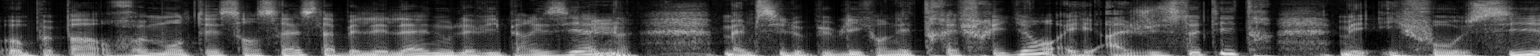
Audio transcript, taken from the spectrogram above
on peut pas remonter sans cesse la Belle Hélène ou la vie parisienne, même si le public en est très friand et à juste titre. Mais il faut aussi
